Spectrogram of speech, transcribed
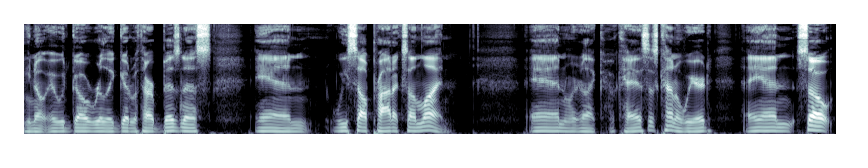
you know it would go really good with our business and we sell products online. And we're like, okay, this is kind of weird. And so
